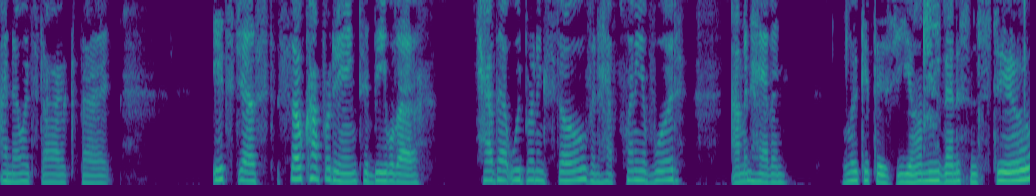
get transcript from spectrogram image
I know it's dark, but it's just so comforting to be able to have that wood burning stove and have plenty of wood. I'm in heaven. Look at this yummy venison stew.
